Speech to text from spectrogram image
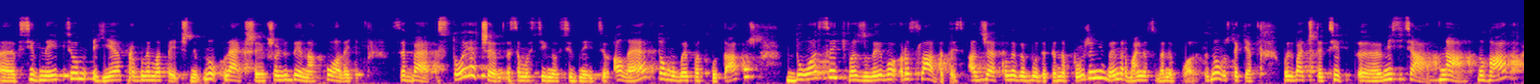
е, в сідницю є проблематичним. Ну, легше, якщо людина колить себе стоячи самостійно в сідницю, але в тому випадку також досить важливо розслабитись. Адже коли ви будете напружені, ви нормально себе не вколите. Знову ж таки, ось бачите, ці е, місця на ногах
